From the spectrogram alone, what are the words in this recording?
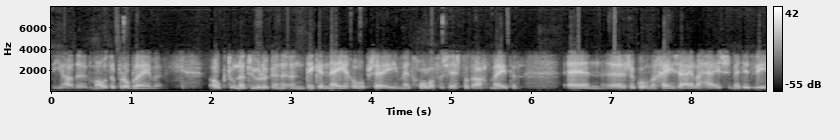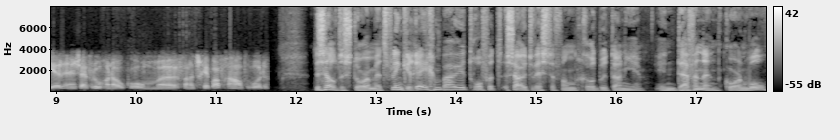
Die hadden motorproblemen. Ook toen natuurlijk een, een dikke negen op zee met golven 6 tot 8 meter. En uh, ze konden geen zeilen hijsen met dit weer en zij vroegen ook om uh, van het schip afgehaald te worden. Dezelfde storm met flinke regenbuien trof het zuidwesten van Groot-Brittannië. In Devon en Cornwall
